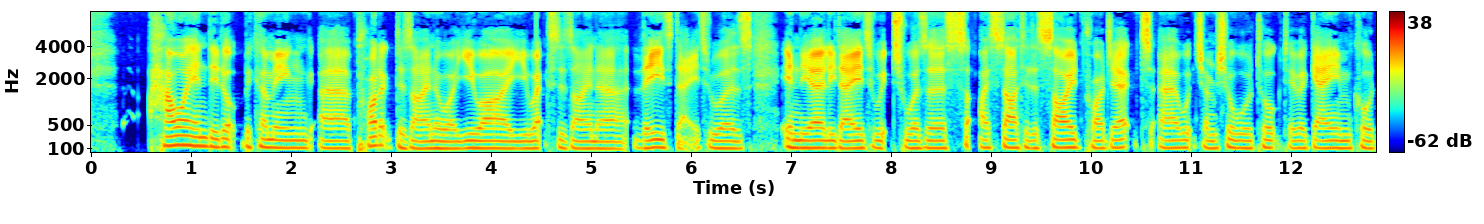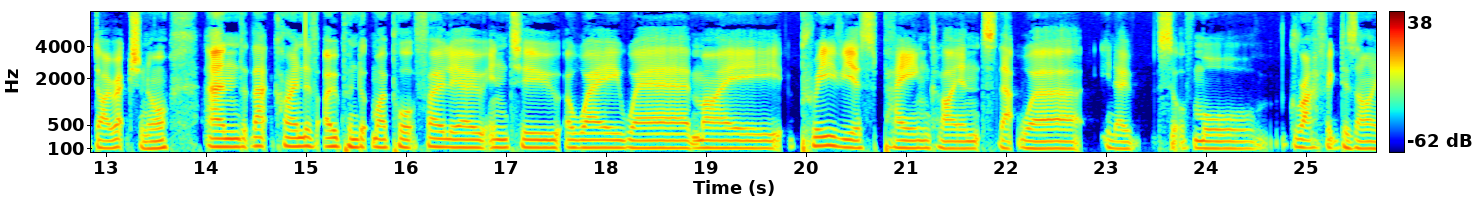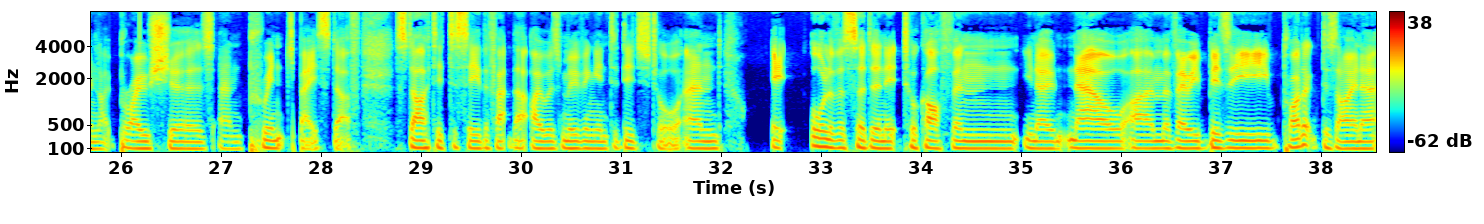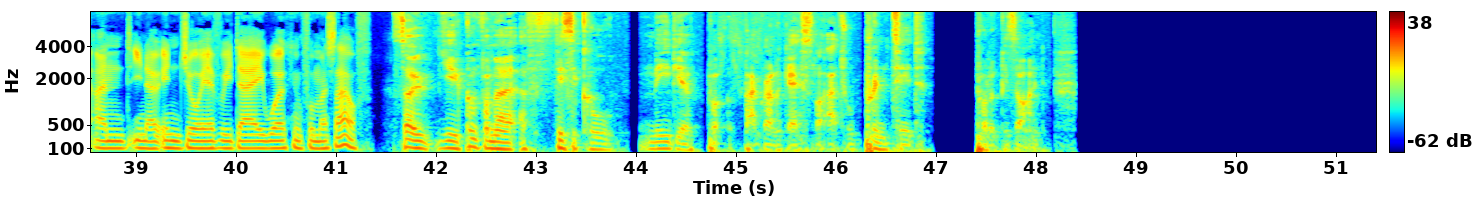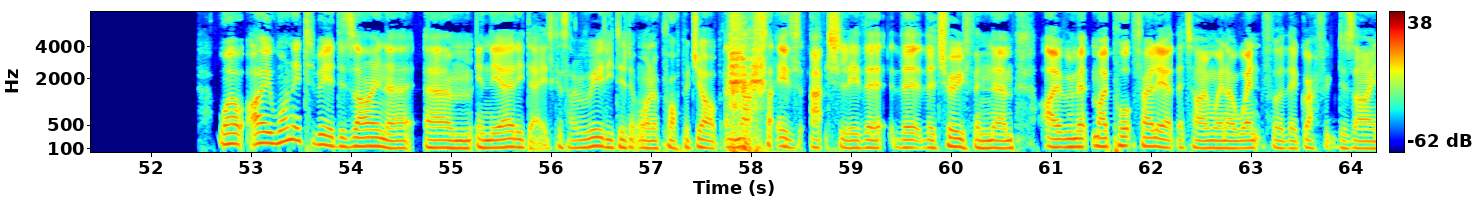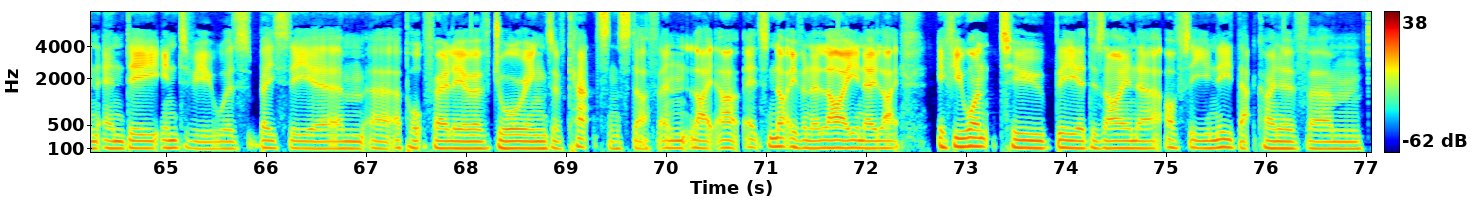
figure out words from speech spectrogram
how I ended up becoming a product designer or UI UX designer these days was in the early days, which was a I started a side project, uh, which I'm sure we'll talk to, a game called Directional, and that kind of opened up my portfolio into a way where my previous paying clients that were you know sort of more graphic design like brochures and print based stuff started to see the fact that I was moving into digital. And it all of a sudden it took off and you know now I'm a very busy product designer and you know enjoy every day working for myself. So you come from a, a physical media background I guess like actual printed product design Well, I wanted to be a designer um, in the early days because I really didn't want a proper job, and that is actually the, the the truth. And um, I remember my portfolio at the time when I went for the graphic design ND interview was basically um, a, a, portfolio of drawings of cats and stuff. And like, uh, it's not even a lie, you know. Like, if you want to be a designer, obviously you need that kind of um,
